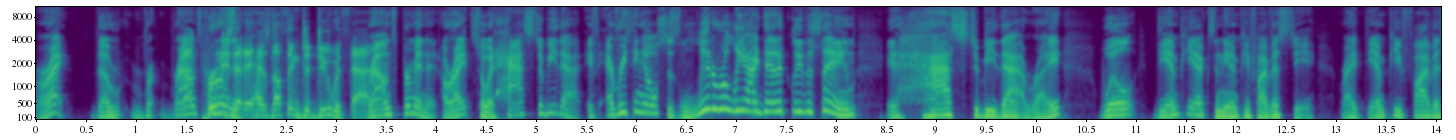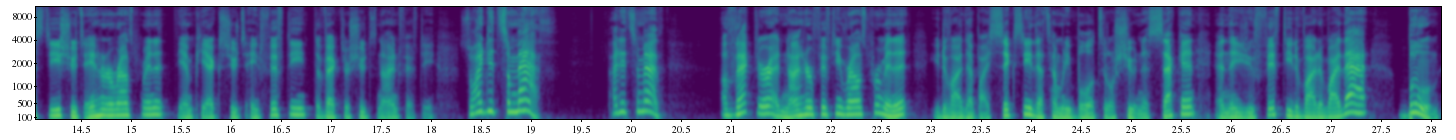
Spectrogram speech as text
all right, the r- rounds that per proves minute that it has nothing to do with that. rounds per minute. All right. So it has to be that. If everything else is literally identically the same, it has to be that, right? Well, the MPX and the MP5 SD, right? The MP5 SD shoots 800 rounds per minute. The MPX shoots 850. The Vector shoots 950. So I did some math. I did some math. A Vector at 950 rounds per minute, you divide that by 60. That's how many bullets it'll shoot in a second. And then you do 50 divided by that. Boom.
